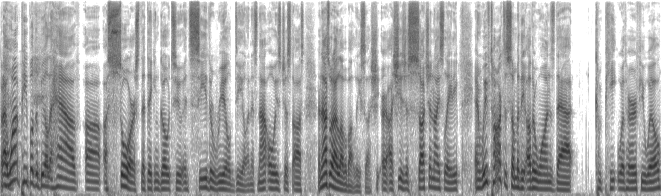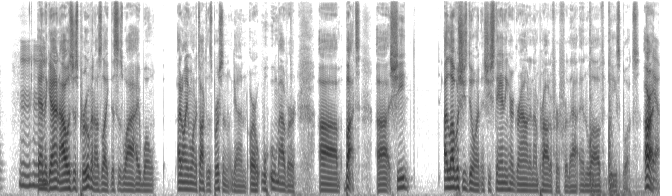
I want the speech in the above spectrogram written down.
but I want people to be able to have uh, a source that they can go to and see the real deal. And it's not always just us. And that's what I love about Lisa. She, uh, she's just such a nice lady. And we've talked to some of the other ones that compete with her, if you will. Mhm. And again, I was just proven. I was like, this is why I won't. I don't even want to talk to this person again or whomever. Um, but uh, she, I love what she's doing, and she's standing her ground, and I'm proud of her for that, and love these books. All right.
